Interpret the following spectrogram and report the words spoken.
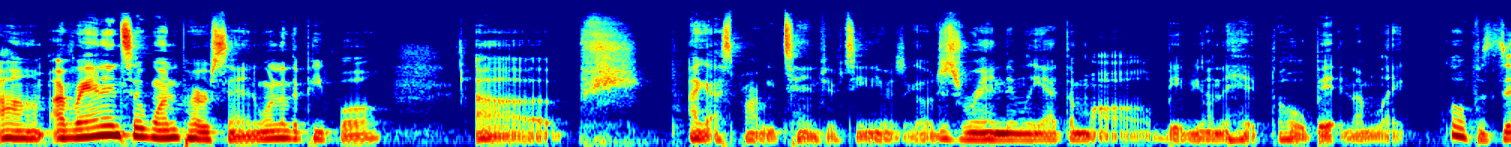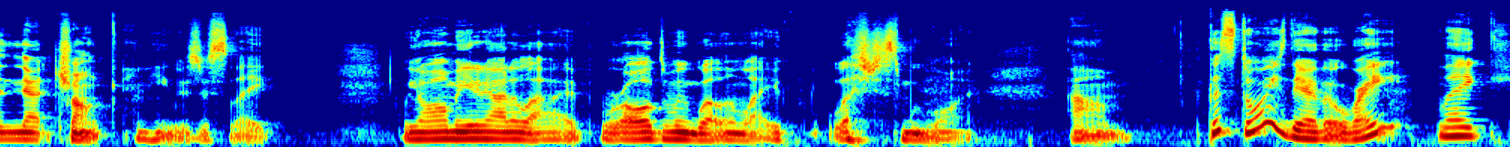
Um, I ran into one person, one of the people, uh, I guess probably 10, 15 years ago, just randomly at the mall, baby on the hip, the whole bit. And I'm like, what was in that trunk? And he was just like, we all made it out alive. We're all doing well in life. Let's just move on. Um, good stories there, though, right? Like,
